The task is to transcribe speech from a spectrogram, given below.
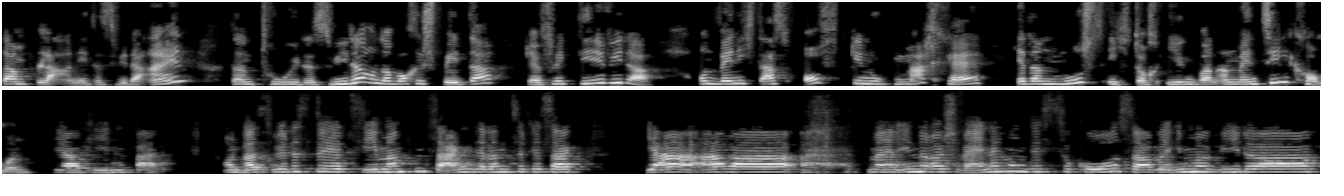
Dann plane ich das wieder ein, dann tue ich das wieder und eine Woche später reflektiere ich wieder. Und wenn ich das oft genug mache, ja, dann muss ich doch irgendwann an mein Ziel kommen. Ja, auf jeden Fall. Und was würdest du jetzt jemandem sagen, der dann zu dir sagt, ja, aber mein innerer Schweinehund ist so groß, aber immer wieder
